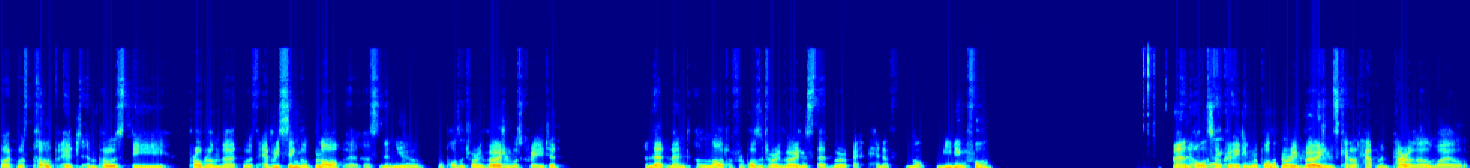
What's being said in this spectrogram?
But with Pulp, it imposed the problem that with every single blob, a, a new repository version was created. And that meant a lot of repository versions that were kind of not meaningful. And also right. creating repository versions cannot happen in parallel while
